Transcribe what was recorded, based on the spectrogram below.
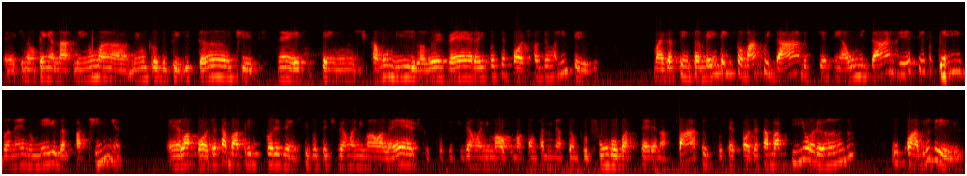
é, que não tenha na, nenhuma, nenhum produto irritante, né? tem uns de camomila, aloe vera, e você pode fazer uma limpeza. Mas assim, também tem que tomar cuidado, porque assim, a umidade excessiva né, no meio das patinhas, ela pode acabar, por exemplo, se você tiver um animal alérgico, se você tiver um animal com uma contaminação por fungo ou bactéria nas patas, você pode acabar piorando o quadro dele,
